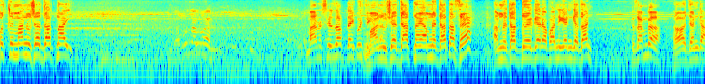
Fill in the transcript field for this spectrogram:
মুসলিম মানুষের জাত নাই। মানুষের জাত নাই কইছে মানুষের জাত নাই আপনার জাত আছে। আপনার জাত দয়ে গেরা পানি গান গে যান। জামগা হ্যাঁ যান গা।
